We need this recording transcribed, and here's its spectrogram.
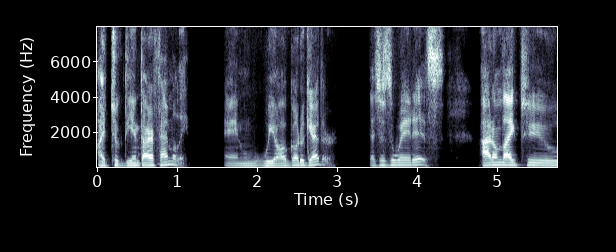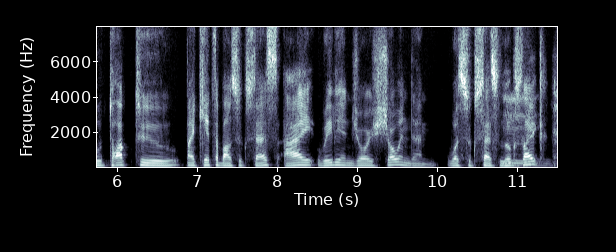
I took the entire family, and we all go together. That's just the way it is. I don't like to talk to my kids about success. I really enjoy showing them what success looks like Mm,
